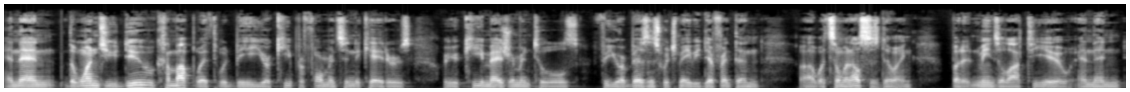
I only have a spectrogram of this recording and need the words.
And then the ones you do come up with would be your key performance indicators or your key measurement tools for your business, which may be different than uh, what someone else is doing, but it means a lot to you. And then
